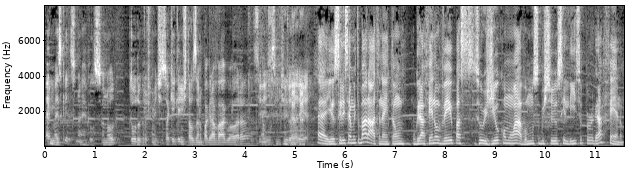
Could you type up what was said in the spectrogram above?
É, mais que isso, né? Revolucionou tudo praticamente. Isso aqui que a gente tá usando pra gravar agora tem algum sentido. Tudo areia. É, e o silício é muito barato, né? Então o grafeno veio para surgiu como, ah, vamos substituir o silício por grafeno.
